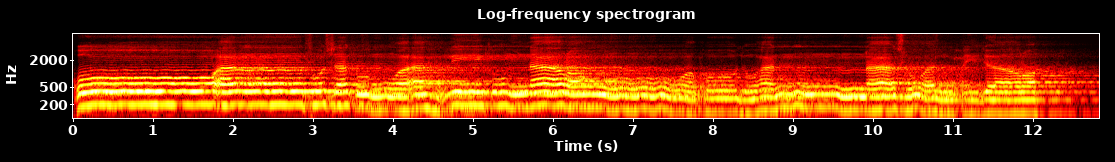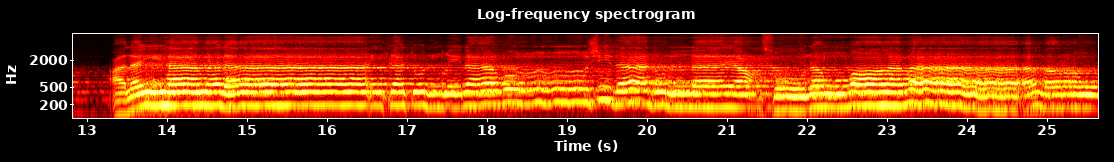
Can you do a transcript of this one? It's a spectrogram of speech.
قوا أنفسكم وأهليكم نارا وقودها الناس والحجارة. عليها ملائكة غلاظ شداد لا يعصون الله ما أمرهم.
